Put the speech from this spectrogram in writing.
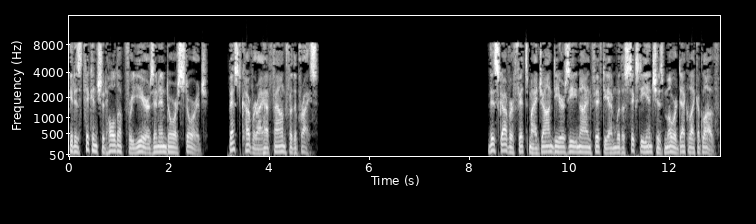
It is thick and should hold up for years in indoor storage. Best cover I have found for the price. This cover fits my John Deere Z950M with a 60 inches mower deck like a glove.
